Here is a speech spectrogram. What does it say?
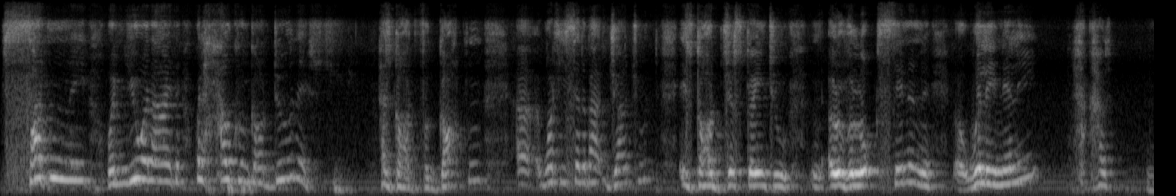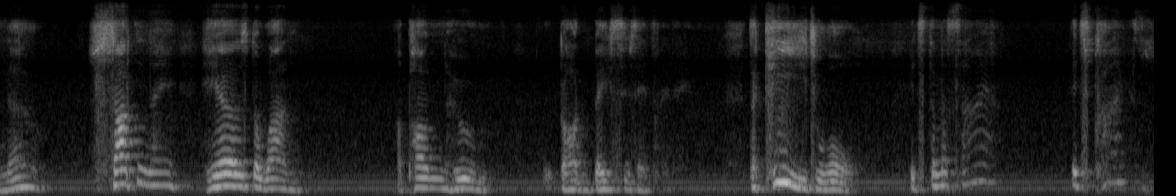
Suddenly, when you and I, well, how can God do this? Has God forgotten uh, what he said about judgment? Is God just going to overlook sin and uh, willy-nilly? no. Suddenly, here's the one upon whom God bases everything. The key to all. It's the Messiah. It's Christ.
